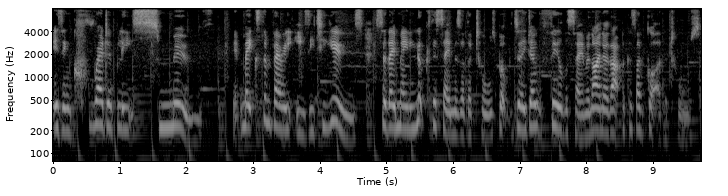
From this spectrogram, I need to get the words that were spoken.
is incredibly smooth. It makes them very easy to use. So they may look the same as other tools, but they don't feel the same. And I know that because I've got other tools,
